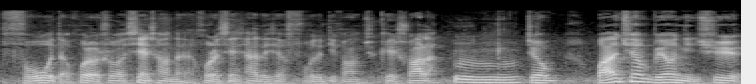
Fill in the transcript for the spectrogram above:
服务的，或者说线上的或者线下的一些服务的地方去可以刷了，嗯，就完全不用你去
